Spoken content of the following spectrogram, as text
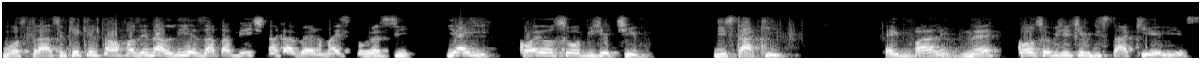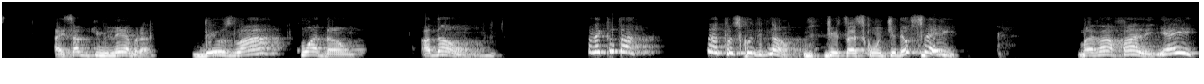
mostrasse o que, que ele estava fazendo ali exatamente na caverna, mas assim, e aí, qual é o seu objetivo de estar aqui? É, vale, né? Qual é o seu objetivo de estar aqui, Elias? Aí sabe o que me lembra? Deus lá com Adão. Adão, onde é que tu tá? Eu estou escondido. Não, que está escondido eu sei. Mas vá, fale. E aí?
